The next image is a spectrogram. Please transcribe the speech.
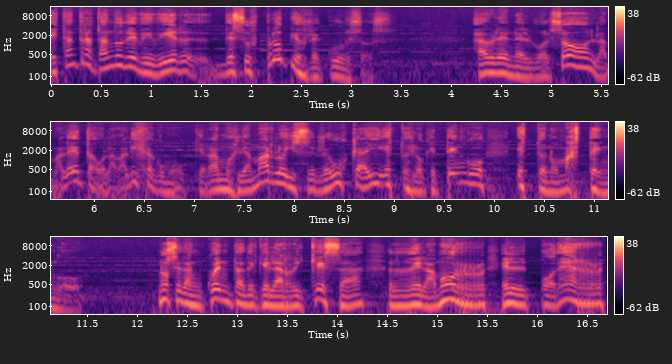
están tratando de vivir de sus propios recursos. Abren el bolsón, la maleta o la valija, como queramos llamarlo, y se rebusca ahí, esto es lo que tengo, esto no más tengo. No se dan cuenta de que la riqueza del amor, el poder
